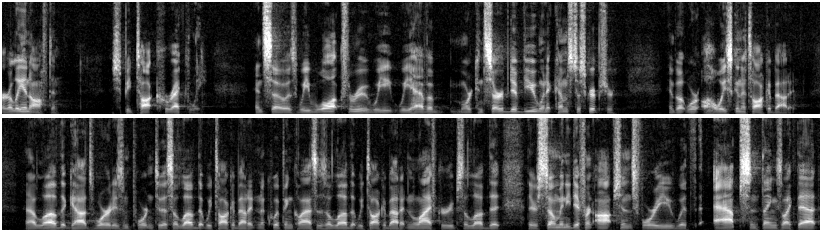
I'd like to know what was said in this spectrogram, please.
early and often, it should be taught correctly. And so as we walk through, we, we have a more conservative view when it comes to Scripture. And, but we're always going to talk about it. And I love that God's Word is important to us. I love that we talk about it in equipping classes. I love that we talk about it in life groups. I love that there's so many different options for you with apps and things like that.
